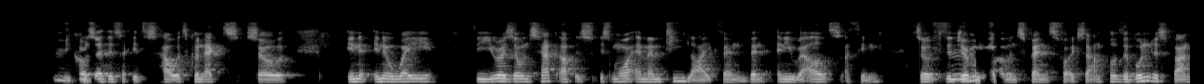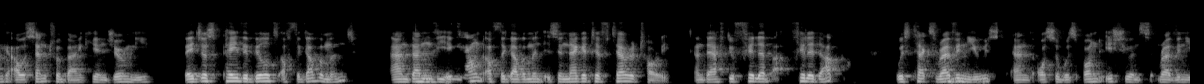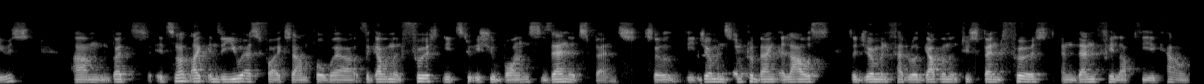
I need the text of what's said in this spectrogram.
mm-hmm. because that is it's how it connects. So, in in a way, the eurozone setup is, is more MMT-like than than anywhere else, I think. So, if the mm German government spends, for example, the Bundesbank, our central bank here in Germany, they just pay the bills of the government, and then mm the account of the government is in negative territory, and they have to fill it fill it up with tax mm. revenues and also with bond issuance revenues. Um, but it's not like in the US, for example, where the government first needs to issue bonds, then it spends. So the German central bank allows the German federal government to spend first and then fill up the account.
